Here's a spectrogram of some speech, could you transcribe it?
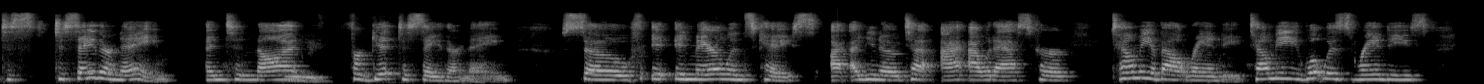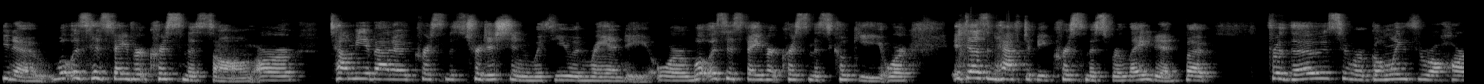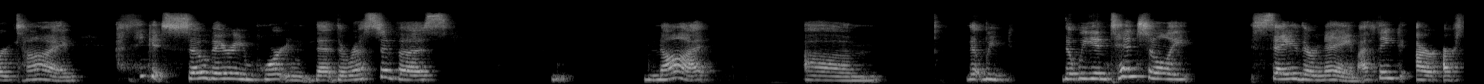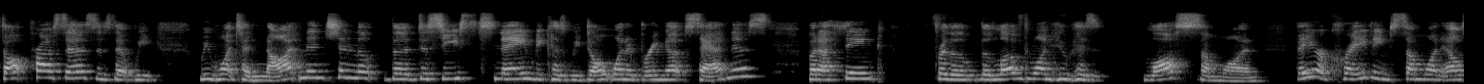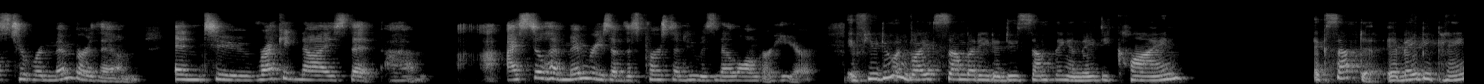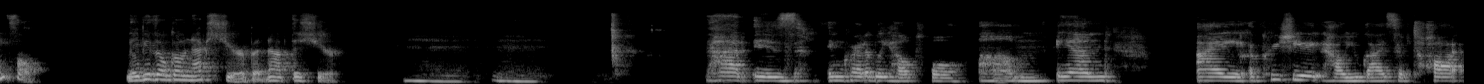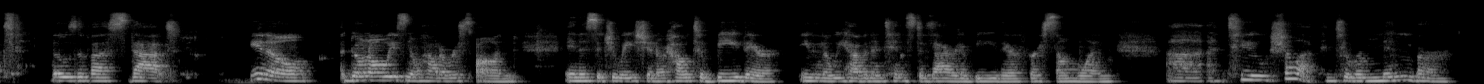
to, to say their name and to not mm. forget to say their name. So in Marilyn's case, I, you know, to, I, I would ask her, tell me about Randy. Tell me what was Randy's you know, what was his favorite Christmas song? Or tell me about a Christmas tradition with you and Randy. Or what was his favorite Christmas cookie? Or it doesn't have to be Christmas related, but for those who are going through a hard time, I think it's so very important that the rest of us not um, that we that we intentionally say their name. I think our, our thought process is that we we want to not mention the, the deceased's name because we don't want to bring up sadness. But I think for the, the loved one who has lost someone, they are craving someone else to remember them and to recognize that um, I still have memories of this person who is no longer here. If you do invite somebody to do something and they decline, accept it. It may be painful. Maybe they'll go next year, but not this year. That is incredibly helpful. Um, and I appreciate how you guys have taught those of us that, you know, don't always know how to respond in a situation or how to be there, even though we have an intense desire to be there for someone uh, to show up and to remember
